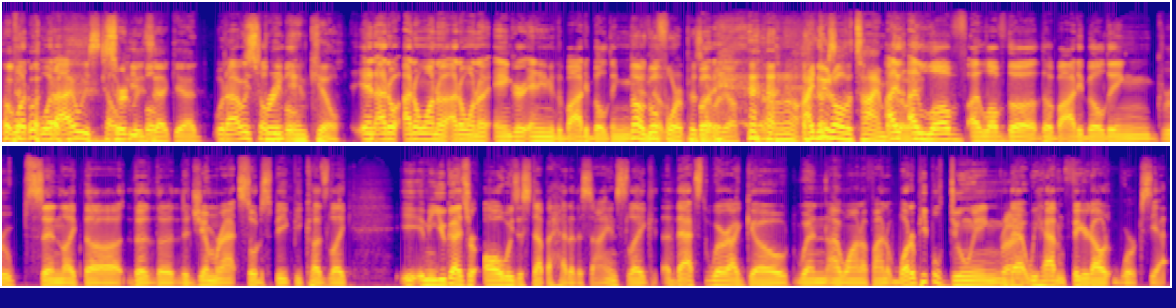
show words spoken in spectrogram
What what I always tell people. certainly people. Zach can. What I always tell Sprint people. and kill. and I don't I don't want to I don't want to anger any of the bodybuilding. no, go the- for it. Piss but- off. I don't know. I do it all the time. By I, the way. I love I love the the bodybuilding groups and like the the the the gym rats so to speak because like I mean you guys are always a step ahead of the science. Like that's where I go when I want to find out what are people doing Right. that we haven't figured out works yet?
